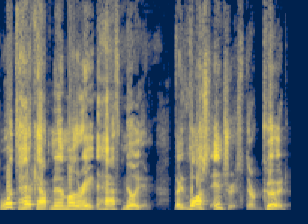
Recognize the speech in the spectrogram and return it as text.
But what the heck happened to them other eight and a half million? They lost interest. They're good.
